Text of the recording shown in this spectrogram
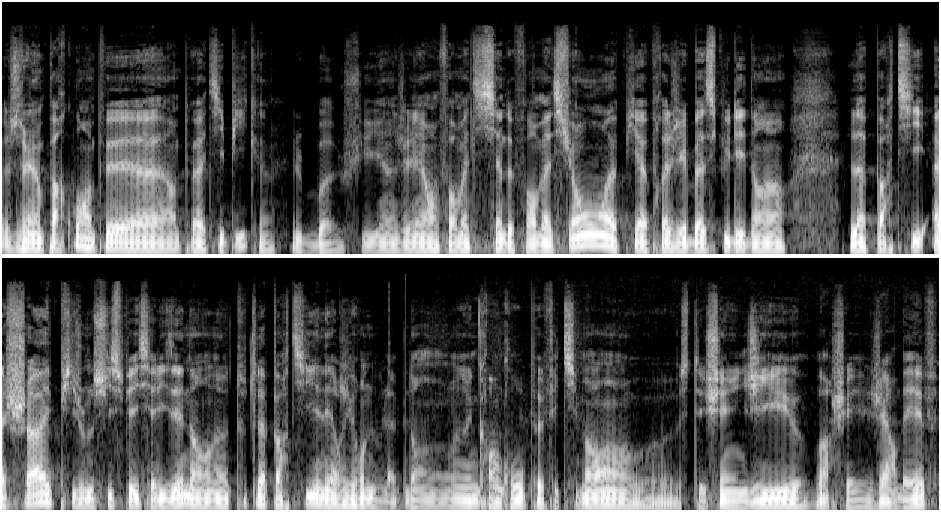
j'ai un parcours un peu euh, un peu atypique. Bah, je suis ingénieur informaticien de formation, puis après j'ai basculé dans la partie achat et puis je me suis spécialisé dans toute la partie énergie renouvelable dans un grand groupe effectivement c'était chez Engie voire chez GRDF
